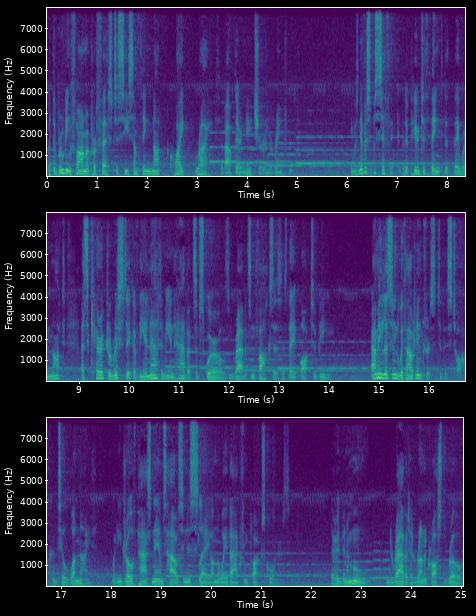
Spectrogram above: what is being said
But the brooding farmer professed to see something not quite right about their nature and arrangement. He was never specific, but appeared to think that they were not as characteristic of the anatomy and habits of squirrels and rabbits and foxes as they ought to be. Ammi listened without interest to this talk until one night, when he drove past Nam's house in his sleigh on the way back from Clark's Corners. There had been a moon, and a rabbit had run across the road,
